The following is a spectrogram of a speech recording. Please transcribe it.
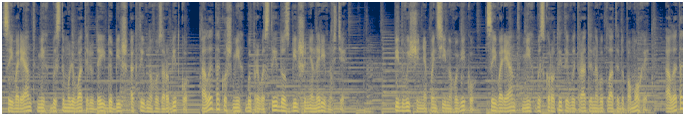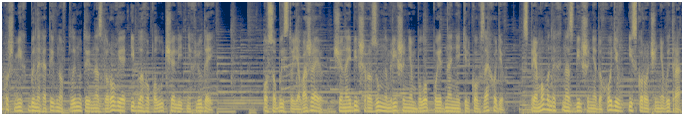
цей варіант міг би стимулювати людей до більш активного заробітку, але також міг би привести до збільшення нерівності. Підвищення пенсійного віку цей варіант міг би скоротити витрати на виплати допомоги, але також міг би негативно вплинути на здоров'я і благополуччя літніх людей. Особисто я вважаю, що найбільш розумним рішенням було б поєднання кількох заходів, спрямованих на збільшення доходів і скорочення витрат.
